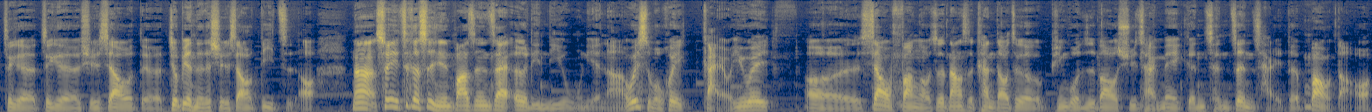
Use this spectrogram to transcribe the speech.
这个这个学校的，就变成了学校地址哦。那所以这个事情发生在二零零五年啊，为什么会改哦？因为呃校方哦，就当时看到这个苹果日报徐彩妹跟陈正彩的报道哦，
